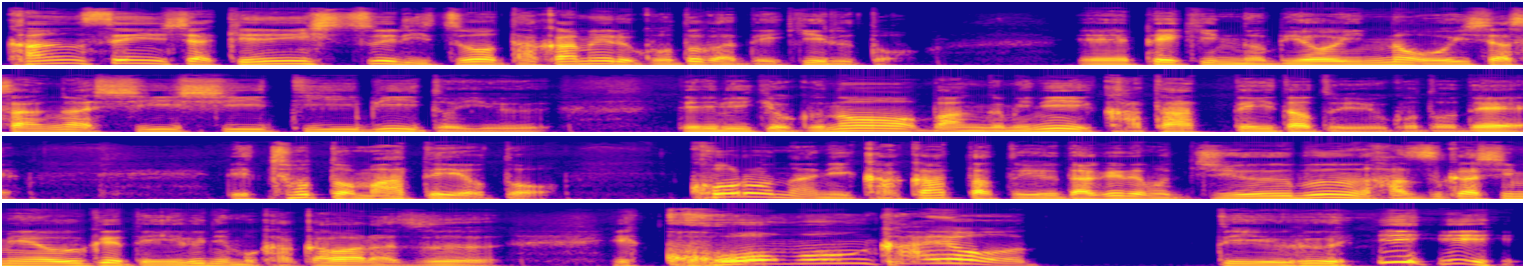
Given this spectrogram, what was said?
感染者検出率を高めることができると、えー、北京の病院のお医者さんが CCTV というテレビ局の番組に語っていたということで、で、ちょっと待てよと。コロナにかかったというだけでも十分恥ずかしめを受けているにもかかわらず、え、肛門かよっていうふうに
